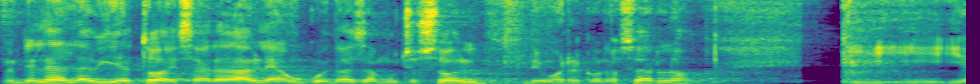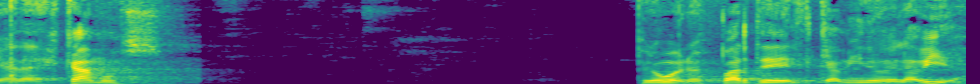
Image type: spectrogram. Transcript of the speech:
En realidad la vida toda es agradable, aun cuando haya mucho sol, debo reconocerlo, y agradezcamos. Pero bueno, es parte del camino de la vida.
